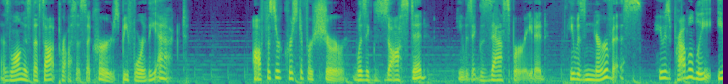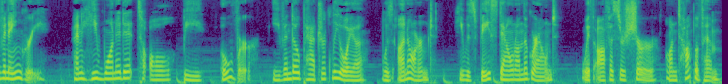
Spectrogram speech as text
as long as the thought process occurs before the act. Officer Christopher Schurr was exhausted, he was exasperated, he was nervous, he was probably even angry, and he wanted it to all be over, even though Patrick Lyoya was unarmed. He was face down on the ground with Officer Schurr on top of him.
